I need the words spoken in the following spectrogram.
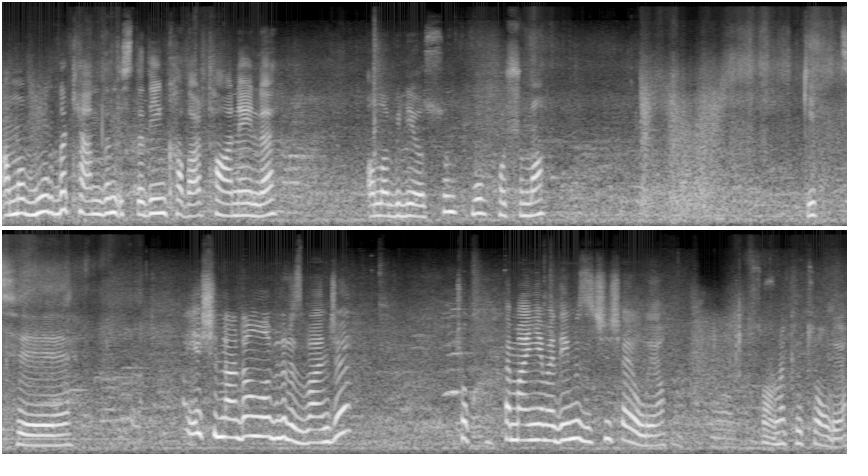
Ama burada kendin istediğin kadar taneyle alabiliyorsun. Bu hoşuma gitti. Yeşillerden alabiliriz bence. Çok hemen yemediğimiz için şey oluyor. Sonra kötü oluyor.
